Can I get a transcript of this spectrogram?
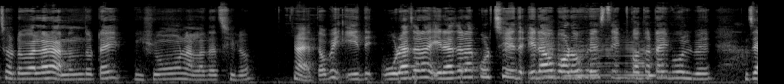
ছোটবেলার আনন্দটাই ভীষণ আলাদা ছিল। হ্যাঁ তবে এদের ওরা যারা, এরা যারা করছে এরাও বড় হয়ে সেম কথাটাই বলবে যে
